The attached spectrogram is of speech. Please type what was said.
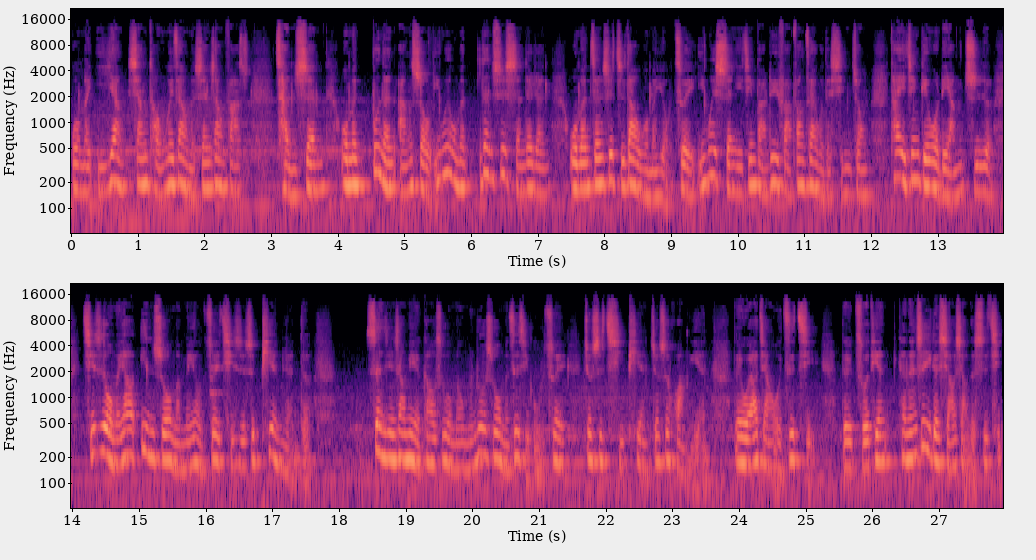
我们一样相同会在我们身上发产生。我们不能昂首，因为我们认识神的人，我们真是知道我们有罪。因为神已经把律法放在我的心中，他已经给我良知了。其实我们要硬说我们没有罪，其实是骗人的。圣经上面也告诉我们，我们若说我们自己无罪，就是欺骗，就是谎言。对，我要讲我自己。对，昨天可能是一个小小的事情。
